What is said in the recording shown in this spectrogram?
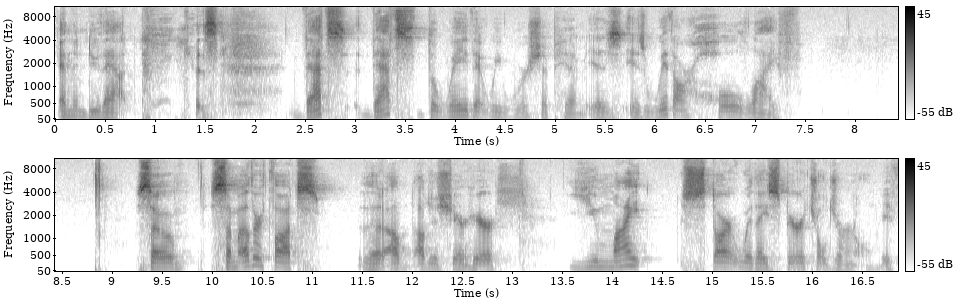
And then do that. because that's that's the way that we worship him is is with our whole life. So some other thoughts that I'll I'll just share here. You might start with a spiritual journal. If,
